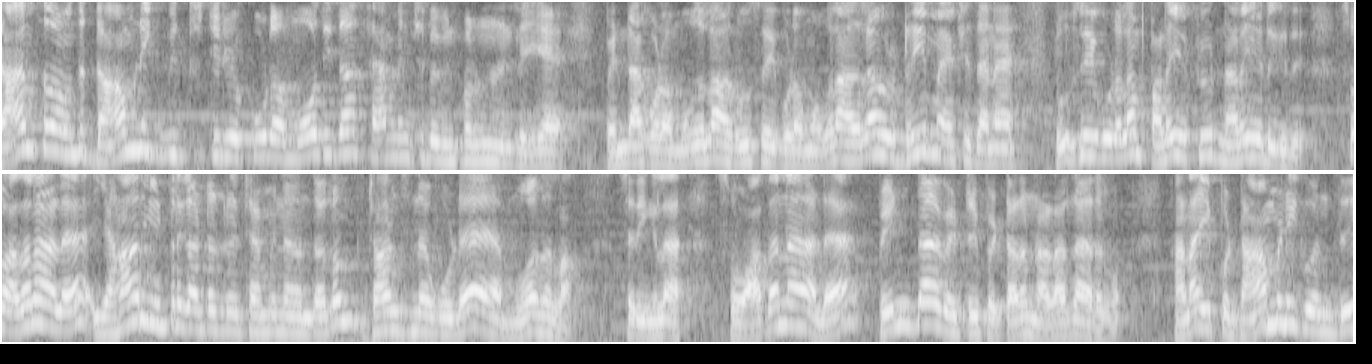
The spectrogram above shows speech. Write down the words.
ஜான்சனா வந்து டாமினிக் பிட் ஸ்டுடியோ கூட மோதி தான் சாம்பியன்ஷிப்பை வின் பண்ணணும் இல்லையே. பெண்டா கூட மோதலாம் ரூசை கூட மோதலாம். அதெல்லாம் ஒரு ட்ரீம் மேட்ச் தானே. ரூசை கூடலாம் பழைய ஃபியூட் நிறைய இருக்குது. ஸோ அதனால் யார் இன்டர் கான்டினென்டல் சாம்பியனாக இருந்தாலும் ஜான்சனா கூட மோதலாம். சரிங்களா? ஸோ அதனால் பெண்டா வெற்றி பெற்றாலும் நல்லா தான் இருக்கும். ஆனால் இப்போ டாமினிக் வந்து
